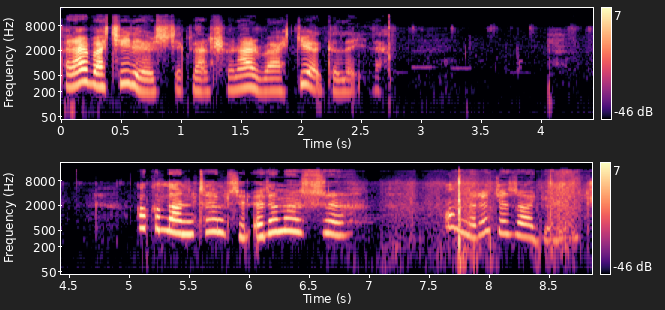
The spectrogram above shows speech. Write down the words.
Fenerbahçe ile yarışacaklar. Fenerbahçe akıllarıyla. Akıllarını temsil edemezse onlara ceza geliyormuş.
